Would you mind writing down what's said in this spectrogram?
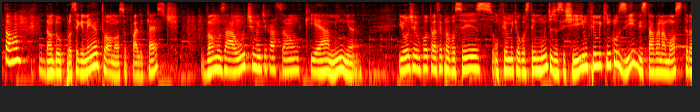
Então, dando prosseguimento ao nosso Filecast, vamos à última indicação, que é a minha. E hoje eu vou trazer para vocês um filme que eu gostei muito de assistir, e um filme que inclusive estava na mostra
